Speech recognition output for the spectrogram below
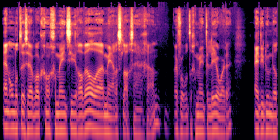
En ondertussen hebben we ook gewoon gemeenten die er al wel mee aan de slag zijn gegaan. Bijvoorbeeld de gemeente Leeuwarden. En die doen dat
